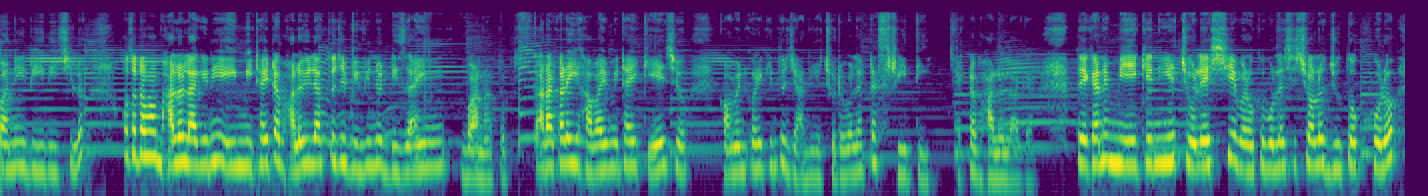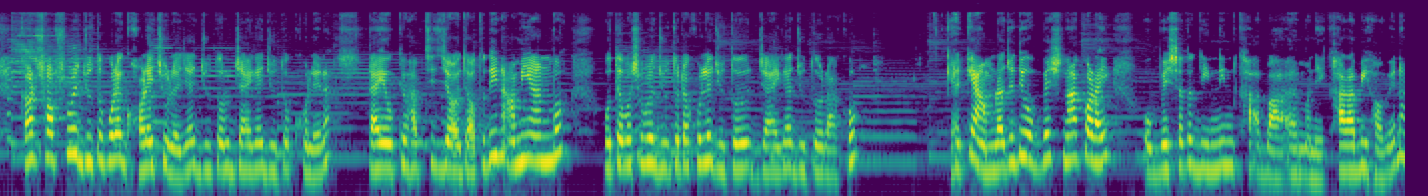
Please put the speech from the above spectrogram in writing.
বানিয়ে দিয়ে দিয়েছিল। অতটা আমার ভালো লাগেনি। এই মিঠাইটা ভালোই লাগতো যে বিভিন্ন ডিজাইন বানাতো। কারা কারা এই হাওয়াই মিঠাই খেয়েছো? কমেন্ট করে কিন্তু জানিয়ে ছোটোবেলা একটা স্মৃতি, একটা ভালো লাগা। তো এখানে মেয়েকে নিয়ে চলে এসছি। এবার ওকে বলেছি, চলো জুতো খোলো। কারণ সবসময় জুতো পরে ঘরে চলে যায়। জুতোর জায়গায় জুতো খোলে না। তাই ওকে ভাবছি যতদিন আমি আনব, ওতে বসে বলে জুতোটা খুলে জুতোর জায়গা জুতো রাখো। আর কি? আমরা যদি অভ্যেস না করাই, অভ্যেসটা তো দিন দিন মানে খারাপই হবে না?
